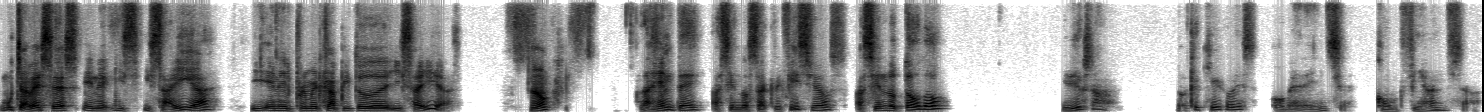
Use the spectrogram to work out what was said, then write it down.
muchas veces en Isaías y en el primer capítulo de Isaías, ¿no? La gente haciendo sacrificios, haciendo todo, y Dios no, lo que quiero es obediencia, confianza.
